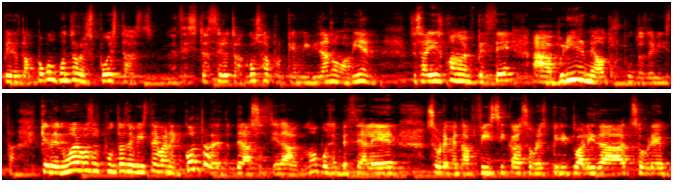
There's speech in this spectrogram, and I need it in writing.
pero tampoco encuentro respuestas, necesito hacer otra cosa porque mi vida no va bien. Entonces ahí es cuando empecé a abrirme a otros puntos de vista, que de nuevo esos puntos de vista iban en contra de, la sociedad, ¿no? Pues empecé a leer sobre metafísica, sobre espiritualidad, sobre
